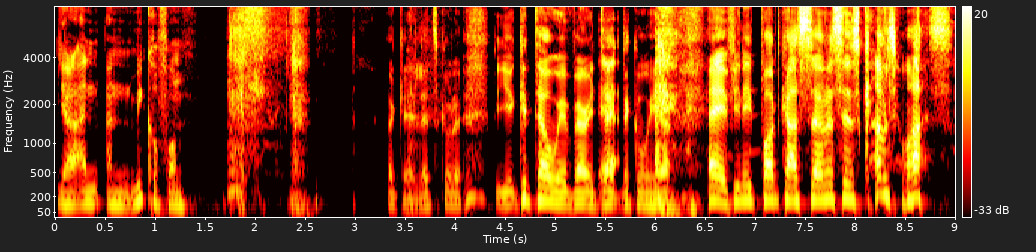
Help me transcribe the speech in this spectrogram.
Ja, ein, ein Mikrofon. Okay, let's go to. You can tell we're very technical here. hey, if you need podcast services, come to us.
